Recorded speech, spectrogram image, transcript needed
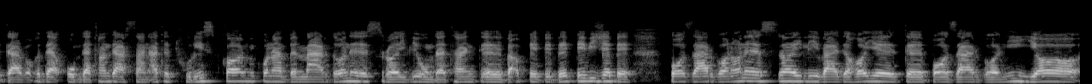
در واقع در عمدتا در صنعت توریسم کار می‌کنن. به مردان اسرائیلی عمدتا به ویژه به بازرگانان اسرائیلی وعده های بازرگانی یا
